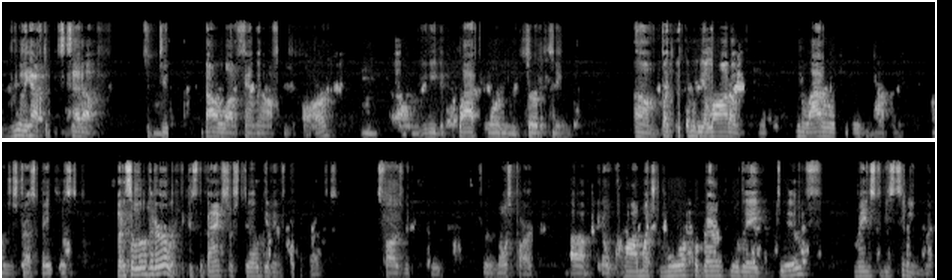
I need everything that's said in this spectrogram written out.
really have to be set up to do. Not a lot of family offices are. Um, you need the platform, you need servicing, um, but there's going to be a lot of you know, unilateral that happen on a distressed basis. But it's a little bit early because the banks are still giving forbearance, as far as we can see, for the most part. Um, you know, how much more forbearance will they give remains to be seen. But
